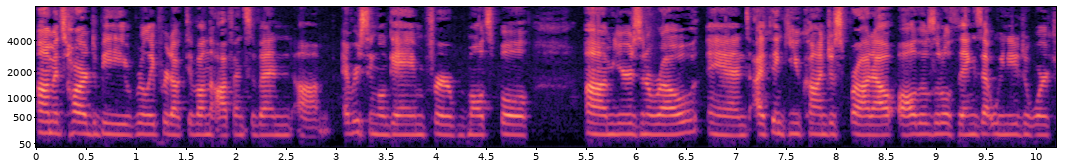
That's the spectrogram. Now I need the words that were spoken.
Um, it's hard to be really productive on the offensive end um, every single game for multiple um, years in a row. And I think UConn just brought out all those little things that we needed to work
